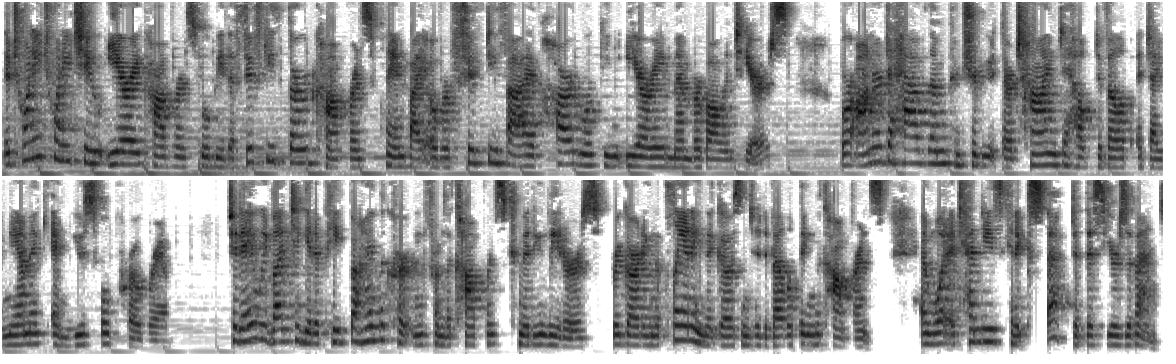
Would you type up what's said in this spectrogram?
The 2022 ERA Conference will be the 53rd conference planned by over 55 hardworking ERA member volunteers. We're honored to have them contribute their time to help develop a dynamic and useful program. Today, we'd like to get a peek behind the curtain from the conference committee leaders regarding the planning that goes into developing the conference and what attendees can expect at this year's event.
